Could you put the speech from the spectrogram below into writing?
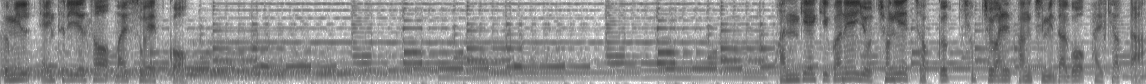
금일 엔트리에서 말소했고 관계기관의 요청에 적극 협조할 방침이라고 밝혔다.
